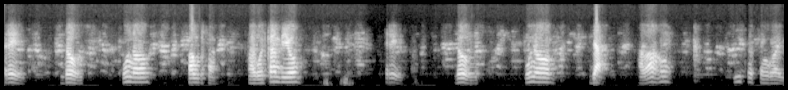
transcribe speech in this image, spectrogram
3, 2, 1. Pausa. Hago el cambio. 3, 2, 1. Ya. Abajo. Y sostengo ahí.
